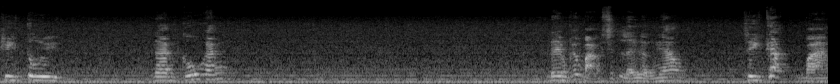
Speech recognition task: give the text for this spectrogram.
khi tôi đang cố gắng đem các bạn xích lại gần nhau, thì các bạn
